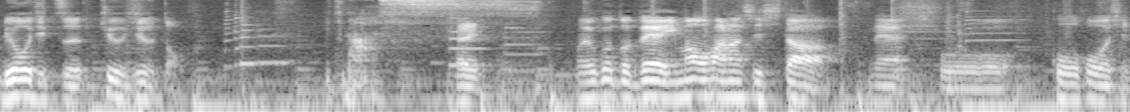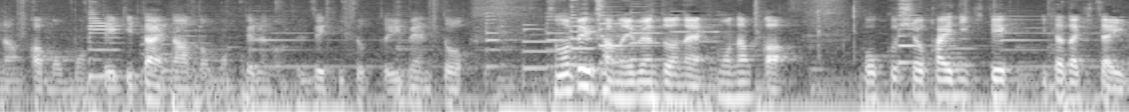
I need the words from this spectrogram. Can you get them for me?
両日90といきます。はいということで今お話しした、ね、こう広報誌なんかも持っていきたいなと思ってるのでぜひちょっとイベントスノーピークさんのイベントはねもうなんかこう串を買いに来ていただきたい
